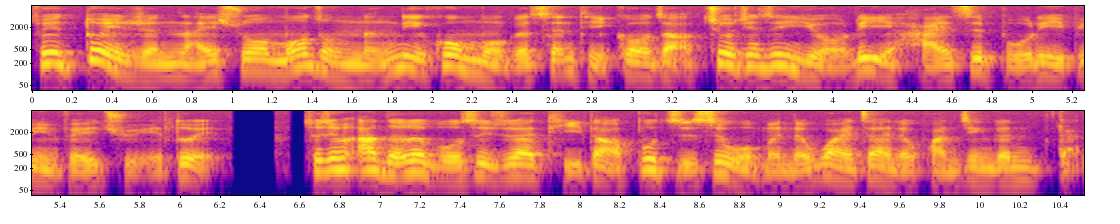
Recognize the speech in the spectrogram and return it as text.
所以对人来说，某种能力或某个身体构造究竟是有利还是不利，并非绝对。所以，这阿德勒博士就在提到，不只是我们的外在的环境跟感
